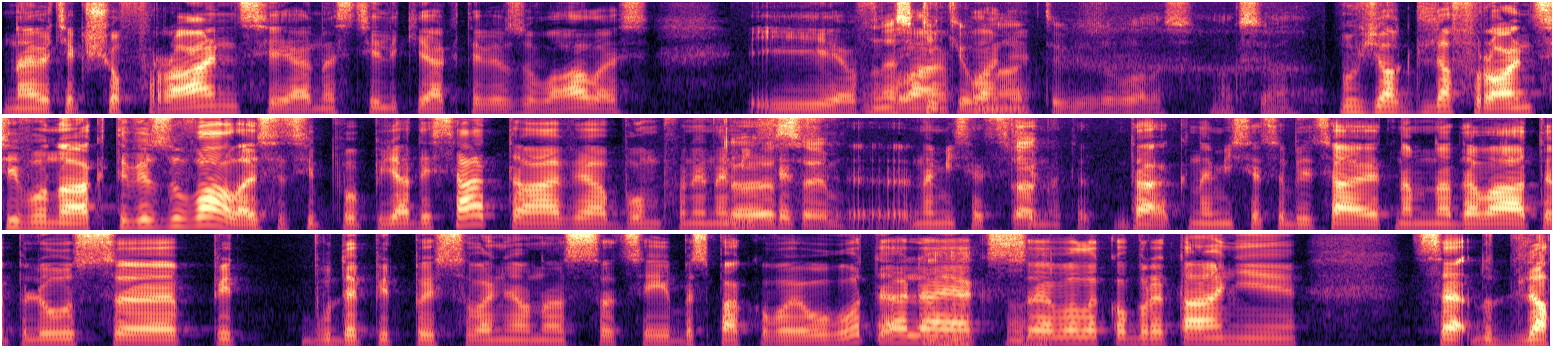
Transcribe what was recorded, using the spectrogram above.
Навіть якщо Франція настільки активізувалась. І в Наскільки плані... вона активізувалася, Максиме? Ну, як для Франції вона активізувалася. Ці по 50 авіабомб вони на місяць, СМ. е, на місяць Так. чинити. Так, на місяць обіцяють нам надавати. Плюс е, під, буде підписування у нас цієї безпекової угоди, аля Мгм, як з мгм. Великобританії. Це ну, для,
